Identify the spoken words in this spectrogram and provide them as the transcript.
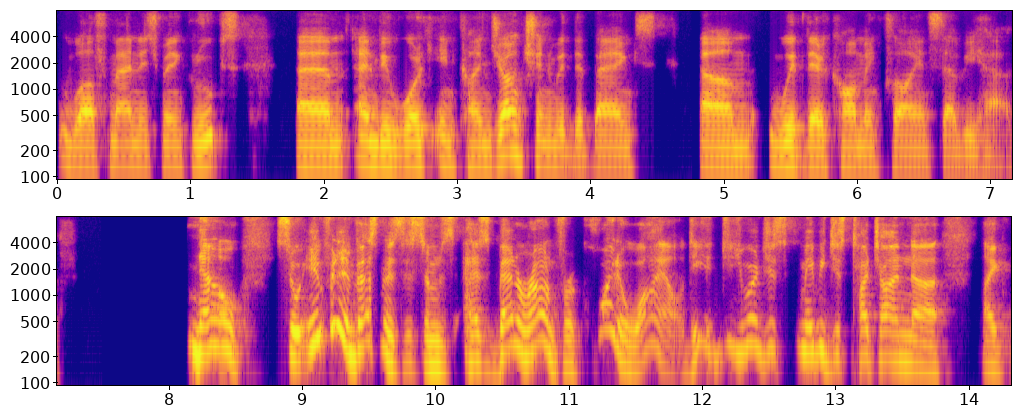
wealth management groups. Um, and we work in conjunction with the banks um, with their common clients that we have. Now, so Infinite Investment Systems has been around for quite a while. Do you, do you want to just maybe just touch on uh, like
